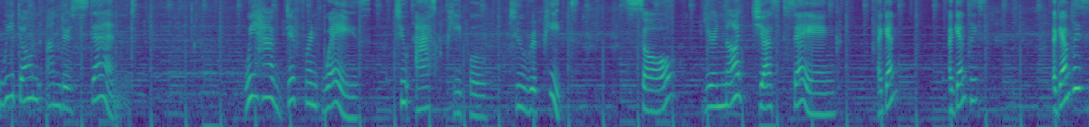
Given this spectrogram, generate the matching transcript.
we don't understand. We have different ways to ask people to repeat. So you're not just saying, again, again, please, again, please,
